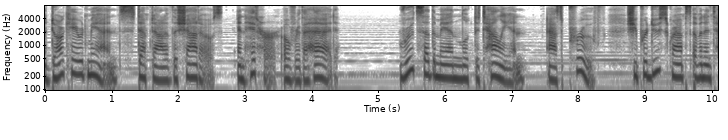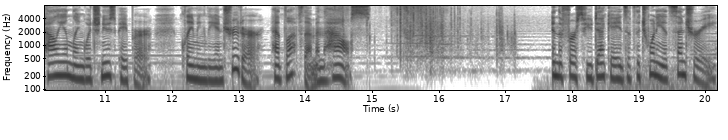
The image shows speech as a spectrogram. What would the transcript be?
a dark haired man stepped out of the shadows and hit her over the head. Ruth said the man looked Italian. As proof, she produced scraps of an Italian language newspaper, claiming the intruder had left them in the house. In the first few decades of the 20th century,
